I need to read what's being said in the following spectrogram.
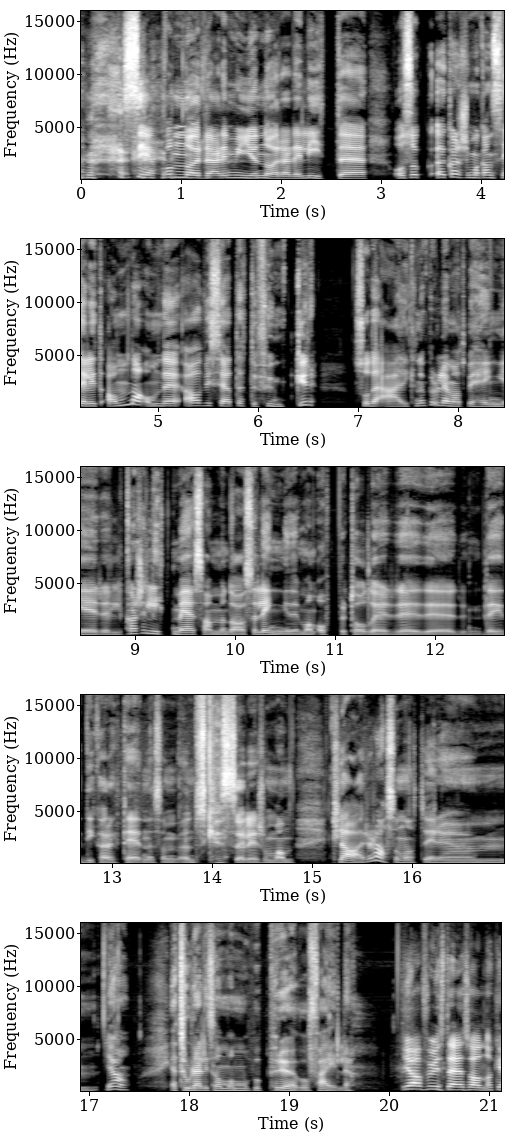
se på når er det mye, når er det lite. Og så uh, kanskje man kan se litt an da, om det, ja, vi ser at dette funker. Så det er ikke noe problem at vi henger kanskje litt mer sammen da, så lenge man opprettholder eh, de, de karakterene som ønskes, eller som man klarer, da. Sånn at det, Ja. Jeg tror det er litt sånn man må prøve og feile. Ja, for hvis det er sånn, ok,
